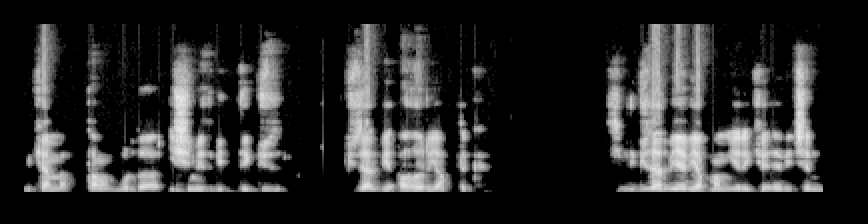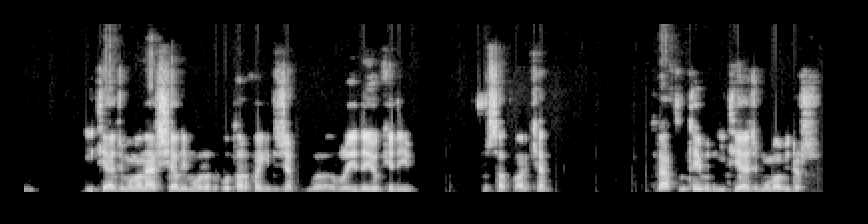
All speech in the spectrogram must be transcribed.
Mükemmel. Tamam burada işimiz bitti. Güz- güzel bir ahır yaptık. Şimdi güzel bir ev yapmam gerekiyor. Ev için ihtiyacım olan her şeyi alayım. O tarafa gideceğim. Bu arada burayı da yok edeyim. Fırsat varken. Crafting table ihtiyacım olabilir.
